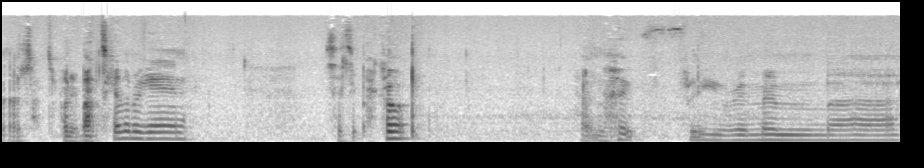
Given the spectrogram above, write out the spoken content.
Now I just have to put it back together again, set it back up, and hopefully remember,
